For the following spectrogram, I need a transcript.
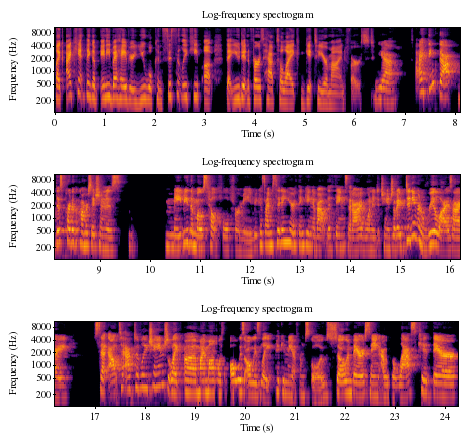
like I can't think of any behavior you will consistently keep up that you didn't first have to like get to your mind first. Yeah. I think that this part of the conversation is maybe the most helpful for me because I'm sitting here thinking about the things that I've wanted to change that I didn't even realize I set out to actively change. Like uh, my mom was always, always late picking me up from school. It was so embarrassing. I was the last kid there.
